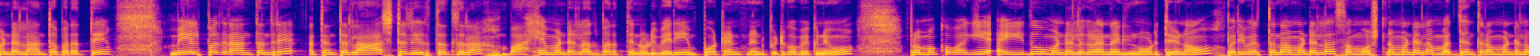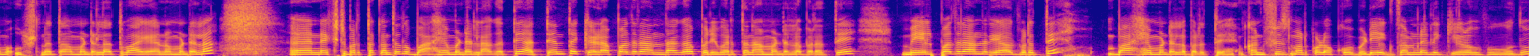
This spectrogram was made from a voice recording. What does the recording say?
ಮಂಡಲ ಅಂತ ಬರುತ್ತೆ. ಮೇಲ್ಪದರ ಅಂತಂದರೆ ಅತ್ಯಂತ ಲಾಸ್ಟಲ್ಲಿ ಇರ್ತದಲ್ಲ, ಬಾಹ್ಯ ಮಂಡಲ ಅದು ಬರುತ್ತೆ ನೋಡಿ ವೆರಿ ಇಂಪಾರ್ಟೆಂಟ್ ನೆನ್ಪಿಟ್ಕೋಬೇಕು ನೀವು. ಪ್ರಮುಖವಾಗಿ ಐದು ಮಂಡಲಗಳನ್ನು ಇಲ್ಲಿ ನೋಡ್ತೀವಿ ನಾವು. ಪರಿವರ್ತನಾ ಮಂಡಲ ಸಮೋಷ್ಣ ಮಂಡಲ, ಮಧ್ಯಂತರ ಮಂಡಲ, ಉಷ್ಣತಾ ಮಂಡಲ ಅಥವಾ ಅಯಾನ ಮಂಡಲ. ನೆಕ್ಸ್ಟ್ ಬರ್ತಕ್ಕಂಥದ್ದು ಬಾಹ್ಯ ಮಂಡಲ ಆಗುತ್ತೆ. ಅತ್ಯಂತ ಕೆಳಪದರ ಅಂದಾಗ ಪರಿವರ್ತನಾ ಮಂಡಲ ಬರುತ್ತೆ. ಮೇಲ್ಪದರ ಅಂದರೆ ಯಾವ್ದು ಬರುತ್ತೆ? ಬಾಹ್ಯ ಮಂಡಲ ಬರುತ್ತೆ. ಕನ್ಫ್ಯೂಸ್ ಮಾಡ್ಕೊಳ್ಳೋಕೆ ಹೋಗಬೇಡಿ ಎಕ್ಸಾಮ್ನಲ್ಲಿ ಕೇಳಬಹುದು.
